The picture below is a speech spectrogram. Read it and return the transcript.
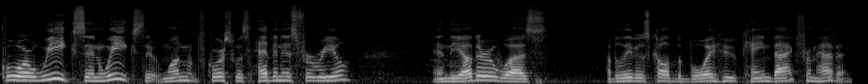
for weeks and weeks. One, of course, was Heaven is for Real, and the other was, I believe it was called The Boy Who Came Back from Heaven.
